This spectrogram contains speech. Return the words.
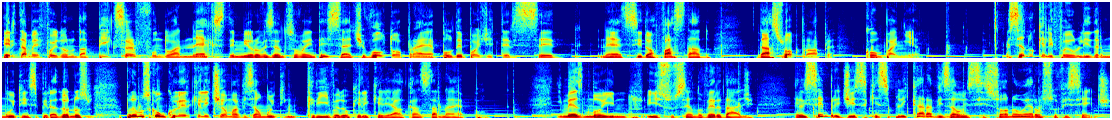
Ele também foi dono da Pixar, fundou a Next em 1997 e voltou para a Apple depois de ter ser, né, sido afastado da sua própria companhia. Sendo que ele foi um líder muito inspirador, nós podemos concluir que ele tinha uma visão muito incrível do que ele queria alcançar na Apple. E mesmo isso sendo verdade, ele sempre disse que explicar a visão em si só não era o suficiente.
